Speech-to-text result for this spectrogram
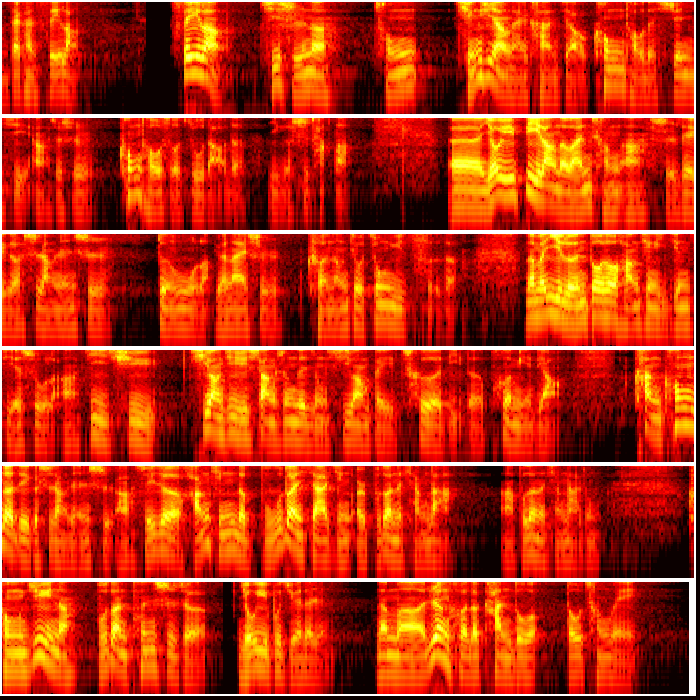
我们再看 C 浪，C 浪其实呢，从情绪上来看叫空头的宣泄啊，这是空头所主导的一个市场了。呃，由于 B 浪的完成啊，使这个市场人士顿悟了，原来是可能就终于此的。那么一轮多头行情已经结束了啊，继续期望继续上升的这种希望被彻底的破灭掉。看空的这个市场人士啊，随着行情的不断下行而不断的强大啊，不断的强大中，恐惧呢不断吞噬着犹豫不决的人。那么任何的看多都成为。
